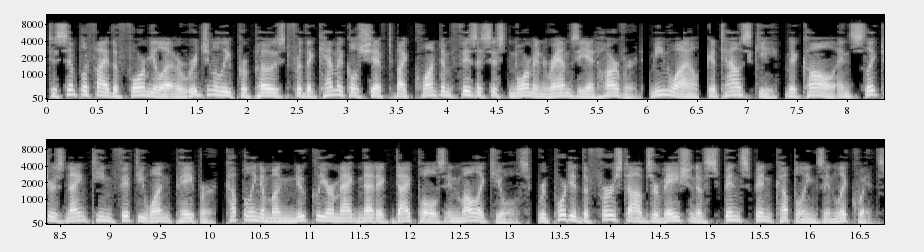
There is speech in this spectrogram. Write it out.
to simplify the formula originally proposed for the chemical shift by quantum physicist Norman Ramsey at Harvard. Meanwhile, Gutowsky, McCall, and Slichter's 1951 paper, Coupling Among Nuclear Magnetic Dipoles in Molecules, reported the first observation of spin-spin couplings in liquids.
